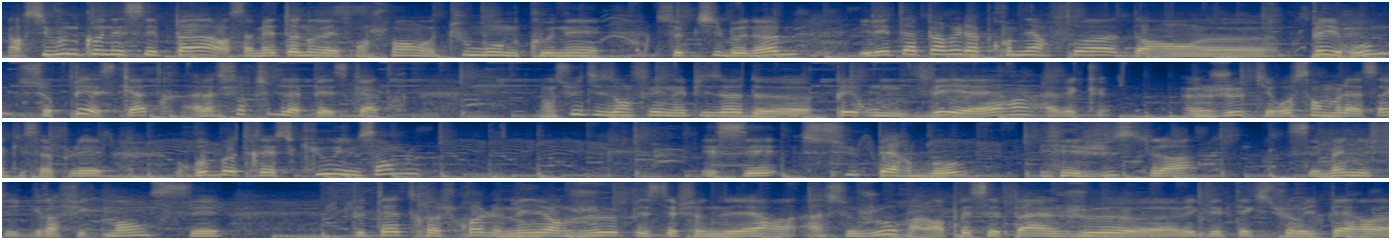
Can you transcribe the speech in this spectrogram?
Alors si vous ne connaissez pas, alors ça m'étonnerait, franchement, tout le monde connaît ce petit bonhomme. Il est apparu la première fois dans euh, Playroom sur PS4, à la sortie de la PS4. Ensuite, ils ont fait un épisode euh, Playroom VR avec un jeu qui ressemblait à ça, qui s'appelait Robot Rescue, il me semble. Et c'est super beau. Et juste là, c'est magnifique. Graphiquement, c'est peut-être, je crois, le meilleur jeu PlayStation VR à ce jour. Alors après, c'est pas un jeu euh, avec des textures hyper euh,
